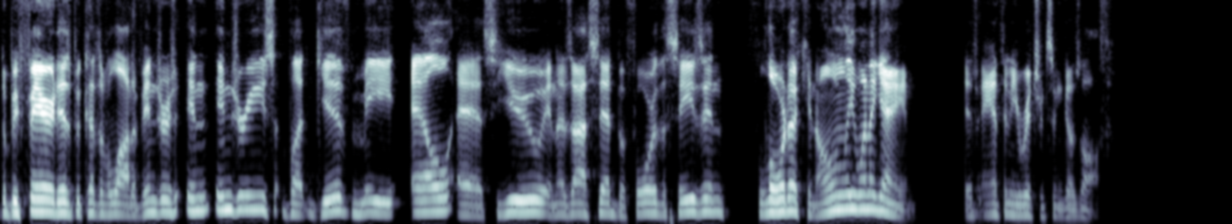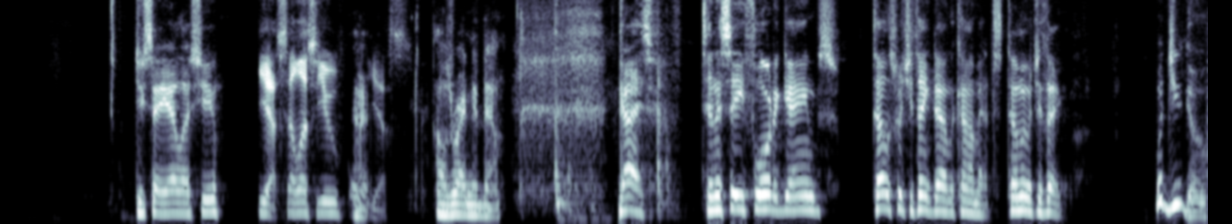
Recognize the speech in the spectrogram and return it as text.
To be fair, it is because of a lot of injur- in- injuries, but give me LSU. And as I said before the season, Florida can only win a game if Anthony Richardson goes off. Do you say LSU? Yes, LSU. All right. Yes. I was writing it down. Guys, Tennessee, Florida games. Tell us what you think down in the comments. Tell me what you think. Where'd you go?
